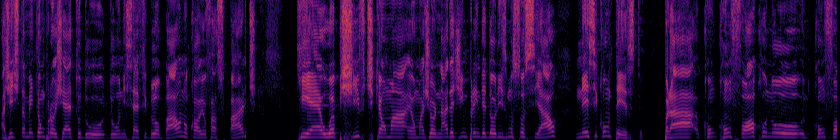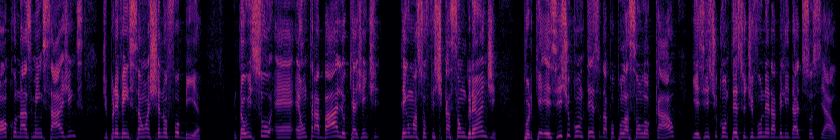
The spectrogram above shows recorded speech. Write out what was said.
A gente também tem um projeto do, do Unicef Global, no qual eu faço parte, que é o Upshift, que é uma, é uma jornada de empreendedorismo social nesse contexto pra, com, com, foco no, com foco nas mensagens de prevenção à xenofobia. Então, isso é, é um trabalho que a gente tem uma sofisticação grande, porque existe o contexto da população local e existe o contexto de vulnerabilidade social.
